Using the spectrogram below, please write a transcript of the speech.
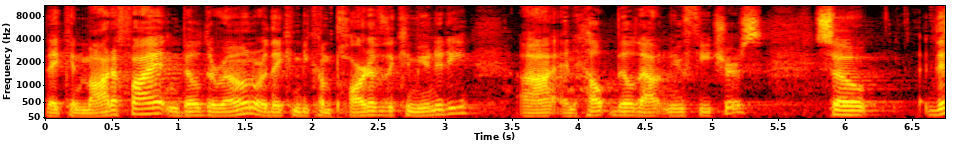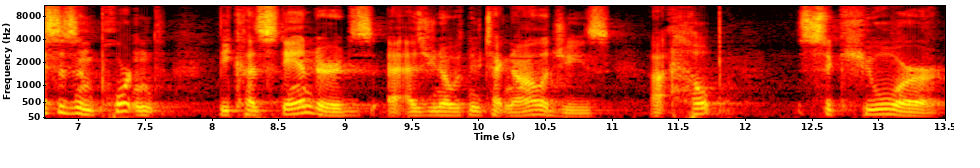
they can modify it and build their own, or they can become part of the community uh, and help build out new features. So this is important because standards, as you know with new technologies, uh, help secure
